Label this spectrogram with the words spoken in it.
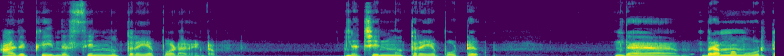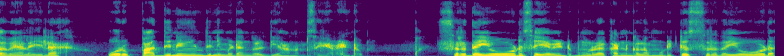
அதுக்கு இந்த சின்முத்திரையை போட வேண்டும். இந்த சின்முத்திரையை போட்டு இந்த பிரம்ம முகூர்த்த வேலையில் ஒரு பதினைந்து நிமிடங்கள் தியானம் செய்ய வேண்டும். சிரதையோடு செய்ய வேண்டும். உங்களோட கண்களை மூடிட்டு சிரதையோடு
